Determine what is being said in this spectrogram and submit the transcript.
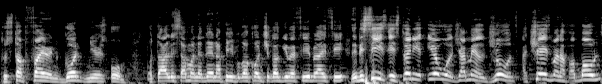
to stop firing gun near his home. But all this man again, a people go country go give a feeble life. The deceased is 28-year-old Jamel Jones, a tradesman of a bound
